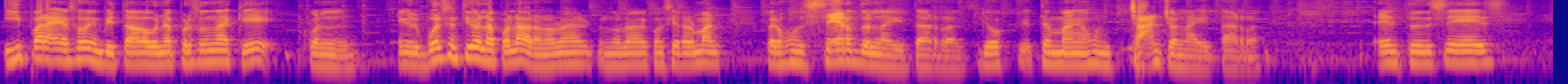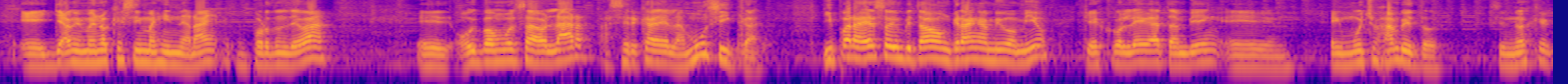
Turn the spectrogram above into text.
Y para eso he invitado a una persona que, con, en el buen sentido de la palabra, no lo, no lo voy a considerar mal, pero es un cerdo en la guitarra. Yo, este man es un chancho en la guitarra. Entonces, eh, ya me menos que se imaginarán por dónde va. Eh, hoy vamos a hablar acerca de la música. Y para eso he invitado a un gran amigo mío, que es colega también eh, en muchos ámbitos. Si no es que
